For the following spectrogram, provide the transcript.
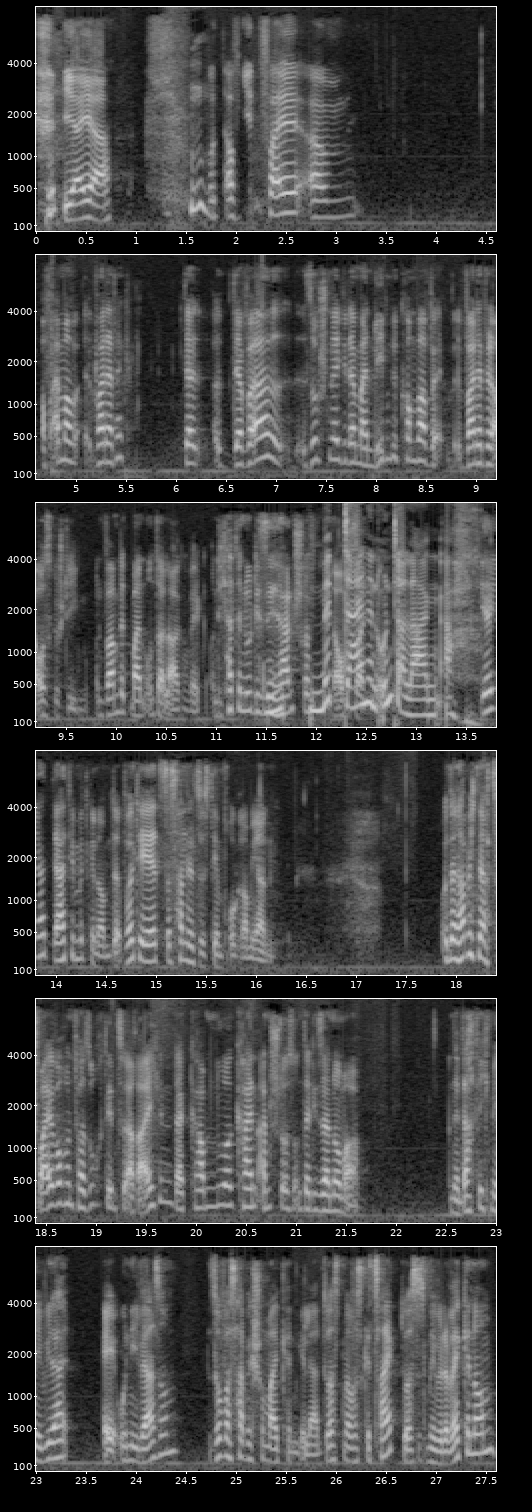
ja, ja. Und auf jeden Fall, ähm, auf einmal war der weg der, der war so schnell wieder in mein Leben gekommen war, war der wieder ausgestiegen und war mit meinen Unterlagen weg. Und ich hatte nur diese Handschrift. Mit deinen Unterlagen, ach. Ja, ja, der hat die mitgenommen. Der wollte ja jetzt das Handelssystem programmieren. Und dann habe ich nach zwei Wochen versucht, den zu erreichen. Da kam nur kein Anschluss unter dieser Nummer. Und dann dachte ich mir wieder, ey, Universum, sowas habe ich schon mal kennengelernt. Du hast mir was gezeigt, du hast es mir wieder weggenommen.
